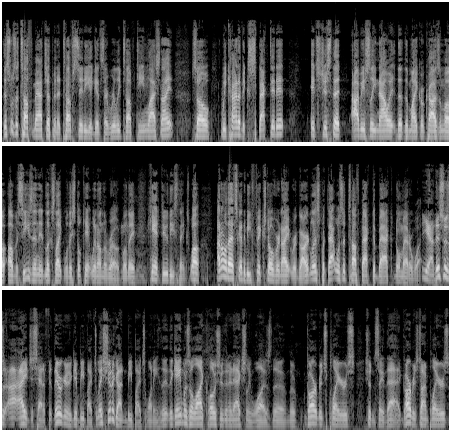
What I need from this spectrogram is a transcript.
this was a tough matchup in a tough city against a really tough team last night. So we kind of expected it. It's just that obviously now it, the, the microcosm of, of a season, it looks like, well, they still can't win on the road. Well, they mm-hmm. can't do these things. Well, I don't know that's going to be fixed overnight regardless, but that was a tough back to back no matter what. Yeah, this was. I I just had a fit. They were going to get beat by. They should have gotten beat by twenty. The, the game was a lot closer than it actually was. The the garbage players shouldn't say that. Garbage time players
